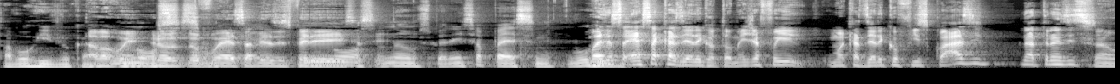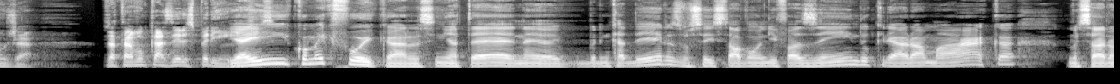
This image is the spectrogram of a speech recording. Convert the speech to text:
Tava horrível, cara. Tava ruim. Nossa, não, não, foi essa mesma experiência, Nossa, assim. Não, experiência péssima. Horrível. Mas essa, essa caseira que eu tomei já foi uma caseira que eu fiz quase na transição já. Já tava um caseiro experiente. E aí, assim. como é que foi, cara? Assim, até, né, brincadeiras, vocês estavam ali fazendo, criaram a marca, começaram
